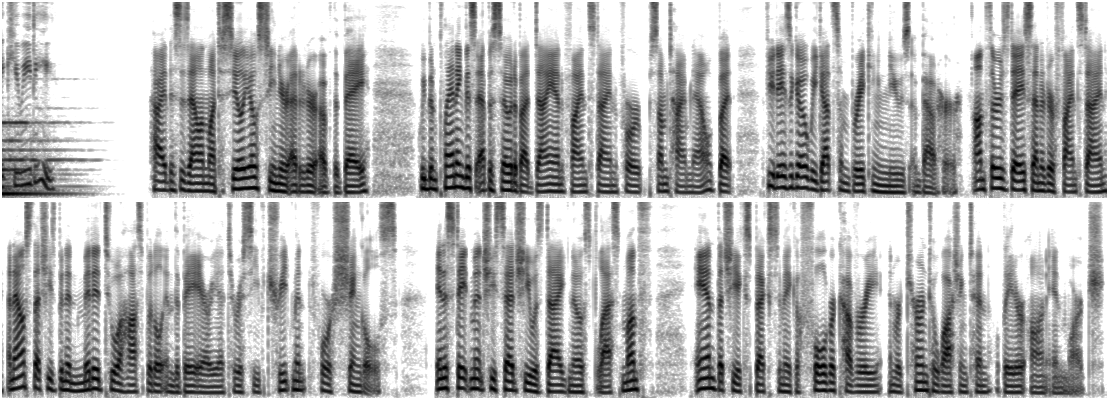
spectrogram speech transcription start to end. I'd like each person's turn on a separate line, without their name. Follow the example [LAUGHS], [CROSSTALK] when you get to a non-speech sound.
KQED.
Hi, this is Alan Montecillo, senior editor of The Bay. We've been planning this episode about Dianne Feinstein for some time now, but a few days ago we got some breaking news about her. On Thursday, Senator Feinstein announced that she's been admitted to a hospital in the Bay Area to receive treatment for shingles. In a statement, she said she was diagnosed last month and that she expects to make a full recovery and return to Washington later on in March.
